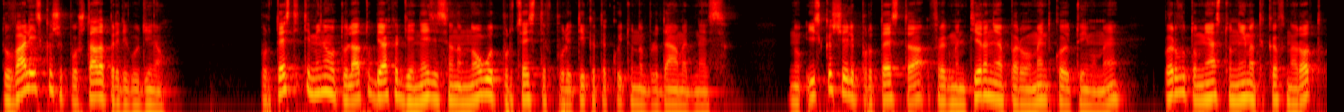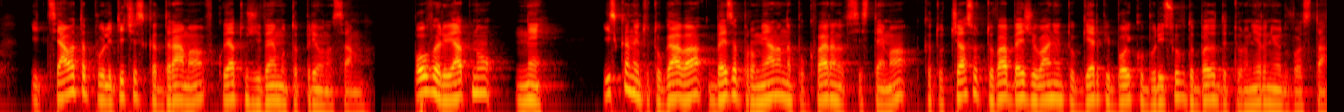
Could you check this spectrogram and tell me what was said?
Това ли искаше площада преди година? Протестите миналото лято бяха генезиса на много от процесите в политиката, които наблюдаваме днес. Но искаше ли протеста, фрагментирания парламент, който имаме, първото място на има такъв народ и цялата политическа драма, в която живеем от април насам? По-вероятно не – Искането тогава бе за промяна на покварената система, като част от това бе желанието ГЕРБ и Бойко Борисов да бъдат детронирани от властта.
